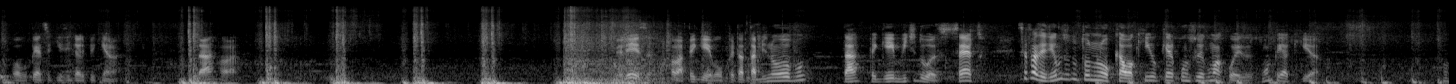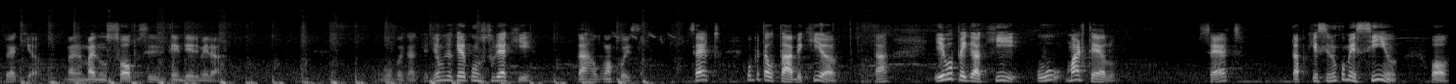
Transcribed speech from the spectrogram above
Ó, vou pegar esse aqui, esse galho pequeno, Tá? Ó. Beleza? Olha lá, peguei. Vou apertar tab de novo, tá? Peguei 22, certo? Você fazer, digamos que eu estou no local aqui eu quero construir alguma coisa. Vamos pegar aqui, ó. Vamos pegar aqui, ó. Mais, no sol para vocês entenderem melhor. Vou pegar aqui. Digamos que eu quero construir aqui, tá? Alguma coisa, certo? Vou apertar o tab aqui, ó, tá? Eu vou pegar aqui o martelo, certo? Tá? Porque se no comecinho, ó,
